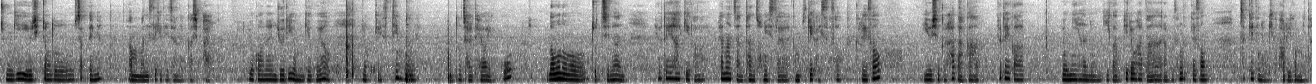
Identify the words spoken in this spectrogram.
중기 이유식 정도 시작되면 아마 많이 쓰게 되지 않을까 싶어요. 이거는 유리 용기고요. 이렇게 스팀홀도 잘 되어 있고 너무너무 좋지만 휴대하기가 편하지 않다는 점이 있어요. 약간 무게가 있어서. 그래서 이유식을 하다가 휴대가 용이한 용기가 필요하다라고 생각해서 찾게 된 용기가 바로 이겁니다.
